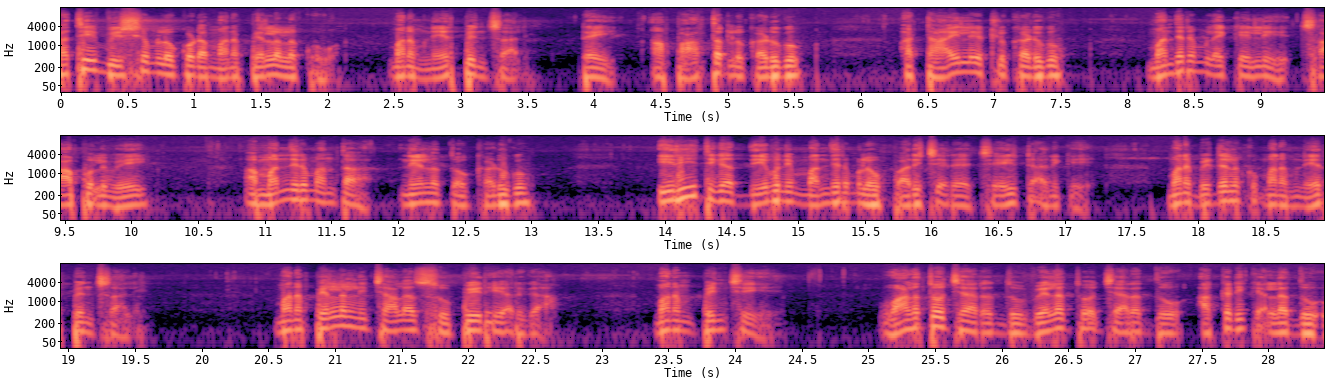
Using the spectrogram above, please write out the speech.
ప్రతి విషయంలో కూడా మన పిల్లలకు మనం నేర్పించాలి. రే ఆ పాత్రలు కడుగు ఆ టాయిలెట్లు కడుగు మందిరంలోకి వెళ్ళి చాపులు వేయి ఆ మందిరం అంతా నీళ్ళతో కడుగు. ఈ రీతిగా దేవుని మందిరంలో పరిచర్య చేయటానికి మన బిడ్డలకు మనం నేర్పించాలి. మన పిల్లల్ని చాలా సుపీరియర్గా మనం పెంచి వాళ్ళతో చేరద్దు వీళ్ళతో చేరద్దు అక్కడికి వెళ్ళద్దు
